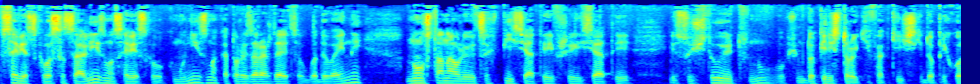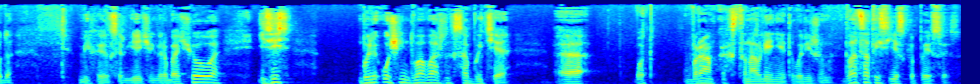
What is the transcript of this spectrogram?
советского социализма, советского коммунизма, который зарождается в годы войны, но устанавливается в 50-е, в 60-е и существует, ну, в общем, до перестройки фактически, до прихода Михаила Сергеевича Горбачева. И здесь были очень два важных события. Э, вот в рамках становления этого режима. 20-й съезд КПСС.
